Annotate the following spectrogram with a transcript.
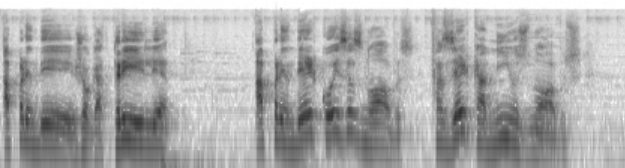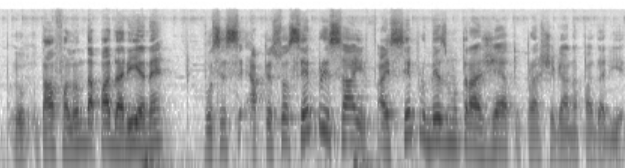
aprender a jogar trilha, aprender coisas novas, fazer caminhos novos. Eu estava falando da padaria, né? Você, a pessoa sempre sai, faz sempre o mesmo trajeto para chegar na padaria.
